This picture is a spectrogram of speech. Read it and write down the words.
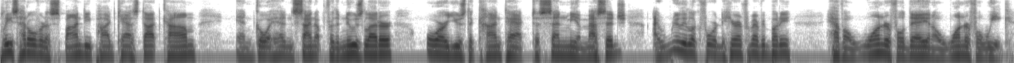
Please head over to spondypodcast.com and go ahead and sign up for the newsletter or use the contact to send me a message. I really look forward to hearing from everybody. Have a wonderful day and a wonderful week.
